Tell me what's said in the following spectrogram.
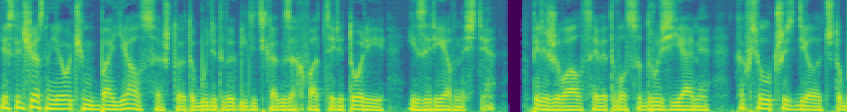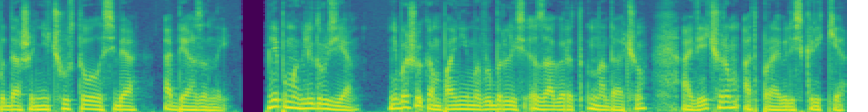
Если честно, я очень боялся, что это будет выглядеть как захват территории из ревности. Переживал, советовался друзьями, как все лучше сделать, чтобы Даша не чувствовала себя обязанной. Мне помогли друзья. Небольшой компанией мы выбрались за город на дачу, а вечером отправились к реке.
